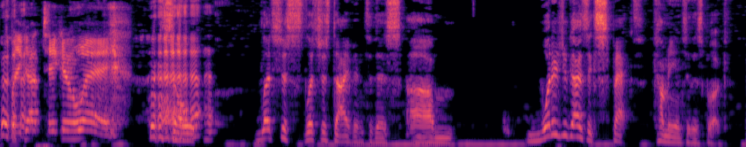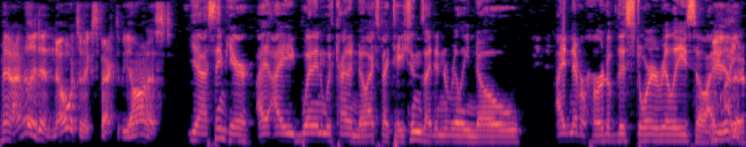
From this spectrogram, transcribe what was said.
They got taken away. So let's just let's just dive into this. Um, what did you guys expect coming into this book? Man, I really didn't know what to expect, to be honest. Yeah, same here. I, I went in with kind of no expectations. I didn't really know. I'd never heard of this story really, so I, Me I either.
